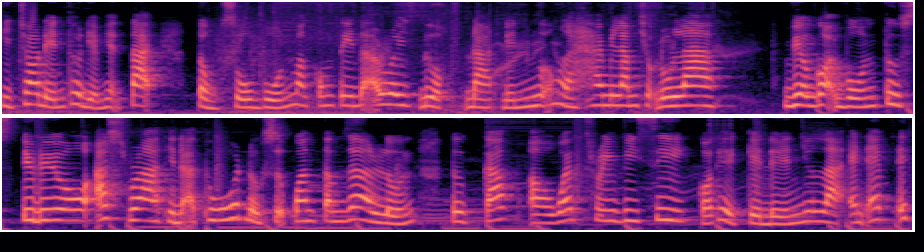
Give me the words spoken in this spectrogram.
thì cho đến thời điểm hiện tại, tổng số vốn mà công ty đã raise được đạt đến ngưỡng là 25 triệu đô la. Việc gọi vốn từ Studio Astra thì đã thu hút được sự quan tâm rất là lớn từ các ờ, uh, Web3 VC có thể kể đến như là NFX,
